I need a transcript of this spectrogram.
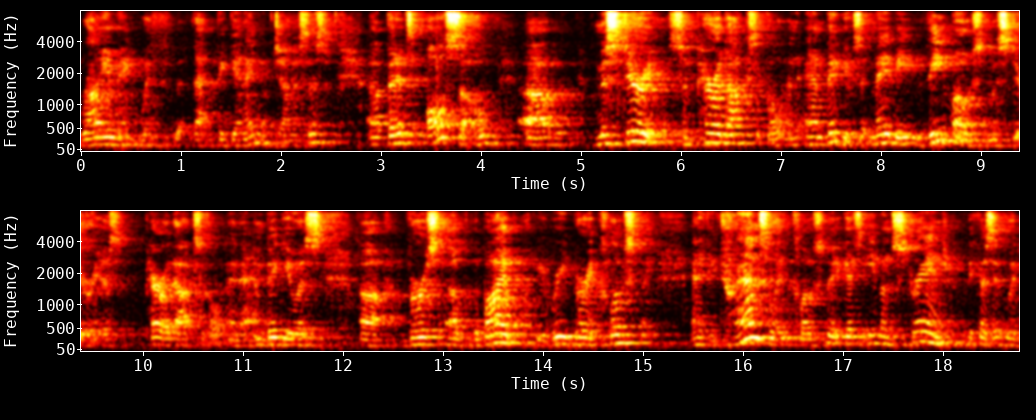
rhyming with that beginning of Genesis, uh, but it's also uh, mysterious and paradoxical and ambiguous. It may be the most mysterious, paradoxical, and ambiguous uh, verse of the Bible if you read very closely. And if you translate closely, it gets even stranger because it would,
